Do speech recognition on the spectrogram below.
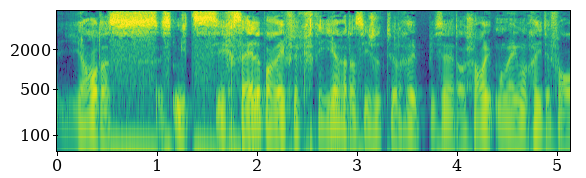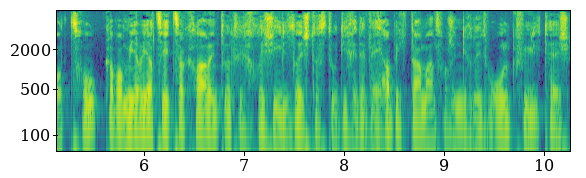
Ja, das mit sich selber reflektieren, das ist natürlich etwas, äh, da schaut man manchmal ein bisschen davor zurück. Aber mir wird jetzt auch klar, wenn du dich ein bisschen schilderst, dass du dich in der Werbung damals wahrscheinlich nicht wohlgefühlt hast,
